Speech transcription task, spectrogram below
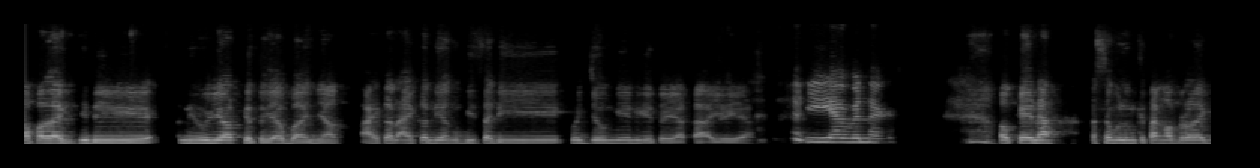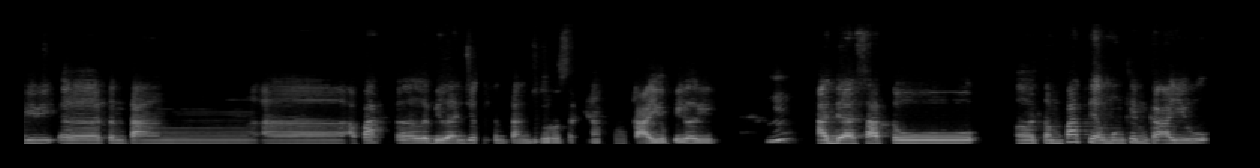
Apalagi di New York gitu ya banyak icon-icon yang bisa dikunjungin gitu ya Kak Ayu ya. iya benar. Oke, nah sebelum kita ngobrol lagi uh, tentang uh, apa uh, lebih lanjut tentang jurusan yang Kak Ayu pilih, hmm? ada satu uh, tempat yang mungkin Kak Ayu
